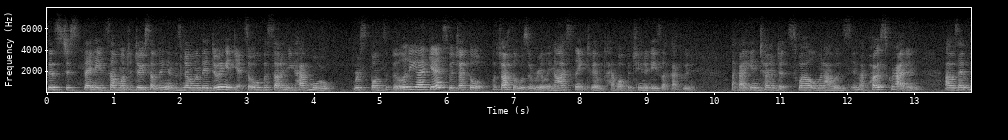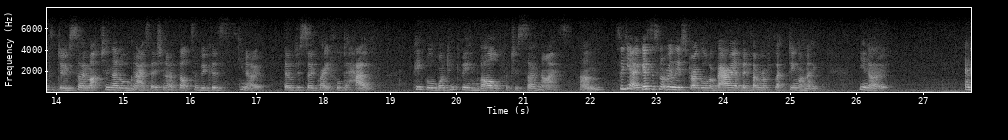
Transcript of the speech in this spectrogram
There's just they need someone to do something and there's no one there doing it yet. So all of a sudden you have more responsibility, I guess, which I thought which I thought was a really nice thing to be able to have opportunities like I could like I interned at Swell when I was in my postgrad and I was able to do so much in that organisation. I felt so because, you know, they were just so grateful to have people wanting to be involved, which is so nice. Um, so yeah, I guess it's not really a struggle or a barrier, but if I'm reflecting on a, you know, and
